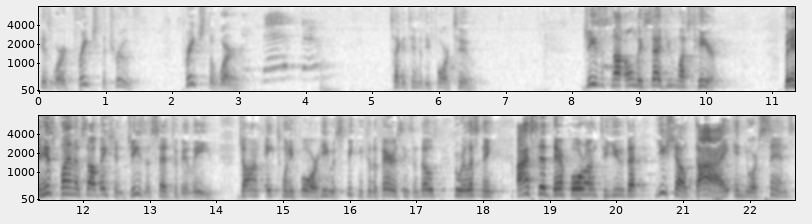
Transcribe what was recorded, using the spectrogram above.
his word, preach the truth. Preach the word. 2 Timothy 4 2. Jesus not only said you must hear, but in his plan of salvation, Jesus said to believe. John 8:24 he was speaking to the Pharisees and those who were listening I said therefore unto you that ye shall die in your sins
